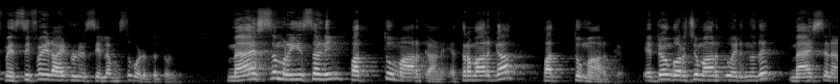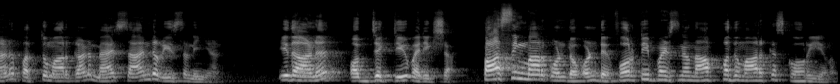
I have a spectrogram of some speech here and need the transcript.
സ്പെസിഫൈഡ് ആയിട്ടുള്ളൊരു സിലബസ് കൊടുത്തിട്ടുണ്ട്. മാത്സും റീസണിങ് പത്ത് മാർക്കാണ്. എത്ര മാർക്കാ? പത്ത് മാർക്ക്. ഏറ്റവും കുറച്ച് മാർക്ക് വരുന്നത് മാത്സിനാണ് പത്ത് മാർക്കാണ്. മാത്സ് ആൻഡ് റീസണിങ് ആണ്. ഇതാണ് ഒബ്ജക്റ്റീവ് പരീക്ഷ. പാസിംഗ് മാർക്ക് ഉണ്ട് ഉണ്ട്. ഫോർട്ടി പെർസെന്റ് നാൽപ്പത് മാർക്ക് സ്കോർ ചെയ്യണം.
